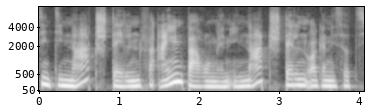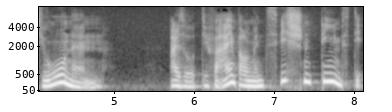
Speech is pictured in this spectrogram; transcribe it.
sind die Nahtstellenvereinbarungen in Nahtstellenorganisationen, also die Vereinbarungen zwischen Teams, die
